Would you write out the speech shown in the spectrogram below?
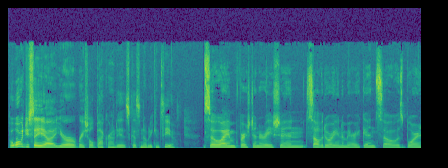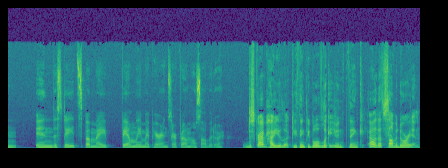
But what would you say uh, your racial background is? Because nobody can see you. So I'm first generation Salvadorian American. So I was born in the States, but my family, and my parents are from El Salvador. describe how you look. Do you think people look at you and think, "Oh, that's Salvadorian"?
